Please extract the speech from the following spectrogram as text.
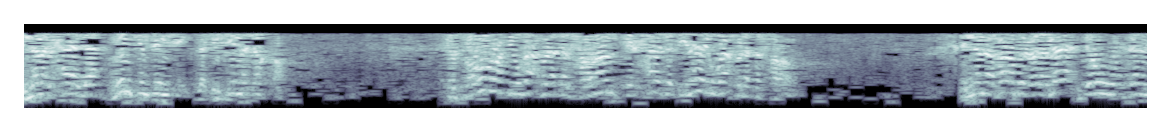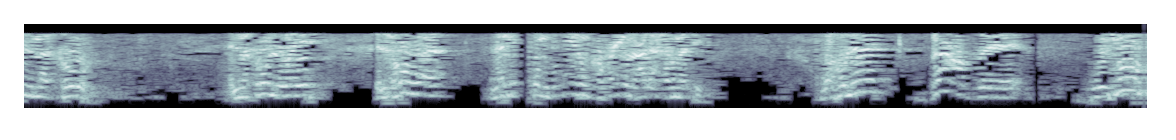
إنما الحاجة ممكن تمشي لكن في مشقة. في الضرورة يباح لك الحرام في الحاجة لا يباح لك الحرام. إنما بعض العلماء جوز المكروه. المكروه اللي هو إيه؟ اللي هو لم يكن دليل قطعي على حرمته. وهناك بعض وجوه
